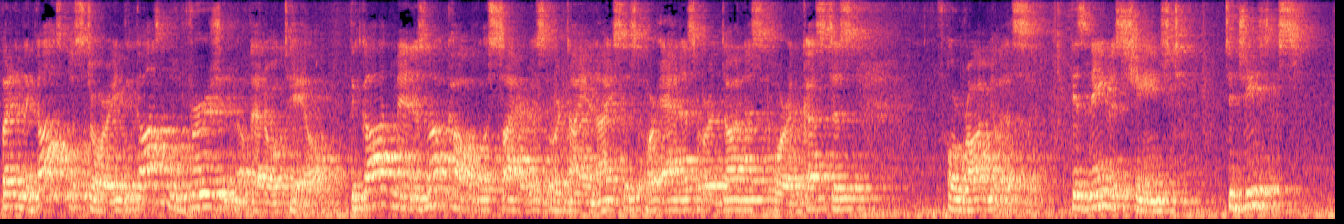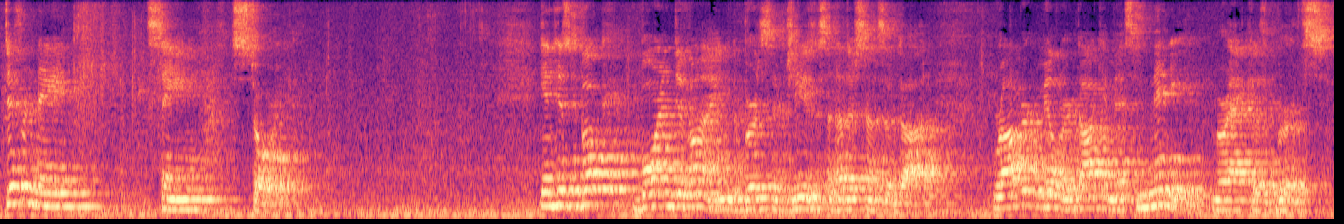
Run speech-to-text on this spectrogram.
But in the gospel story, the gospel version of that old tale, the God man is not called Osiris or Dionysus or Attis or Adonis or Augustus or Romulus. His name is changed to Jesus. Different name, same story. In his book, Born Divine The Births of Jesus and Other Sons of God, Robert Miller documents many miraculous births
